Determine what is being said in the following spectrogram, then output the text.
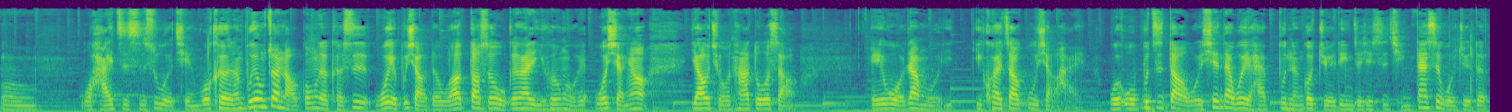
嗯。我孩子食宿的钱，我可能不用赚老公的，可是我也不晓得，我要到时候我跟他离婚，我我想要要求他多少给我，让我一一块照顾小孩，我我不知道，我现在我也还不能够决定这些事情，但是我觉得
